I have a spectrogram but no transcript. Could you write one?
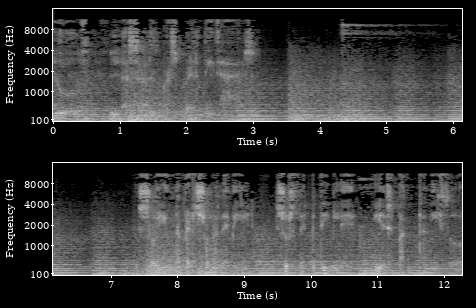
Luz las almas perdidas. Soy una persona débil, susceptible y espantadizo.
